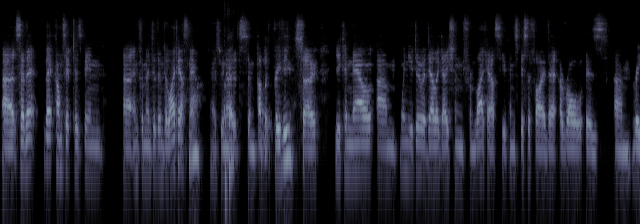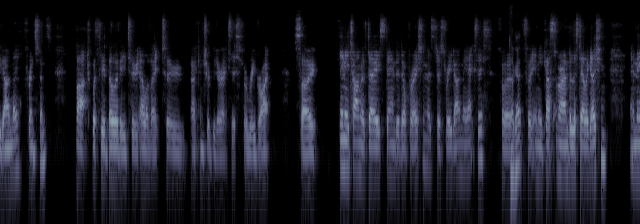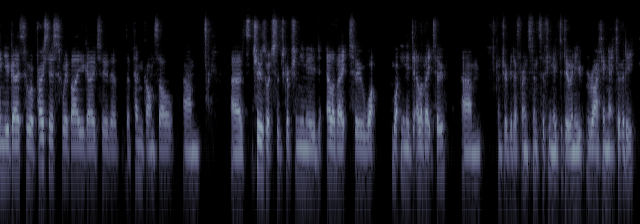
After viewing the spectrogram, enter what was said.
Uh, so that that concept has been uh, implemented into Lighthouse now. As we know, it's in public preview. So you can now, um, when you do a delegation from Lighthouse, you can specify that a role is um, read only, for instance, but with the ability to elevate to uh, contributor access for read write. So any time of day standard operation is just read only access for, Okay. for any customer under this delegation. And then you go through a process whereby you go to the, the PIM console, um, uh, choose which subscription you need, elevate to what, what you need to elevate to, um, contributor, for instance, if you need to do any writing activity,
